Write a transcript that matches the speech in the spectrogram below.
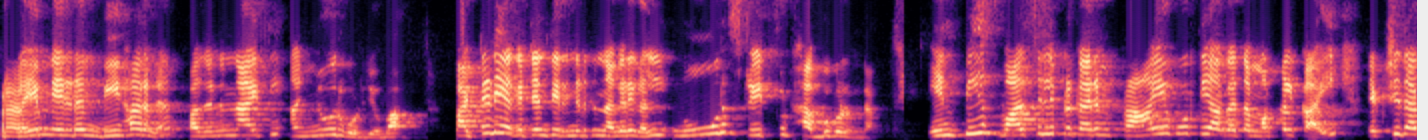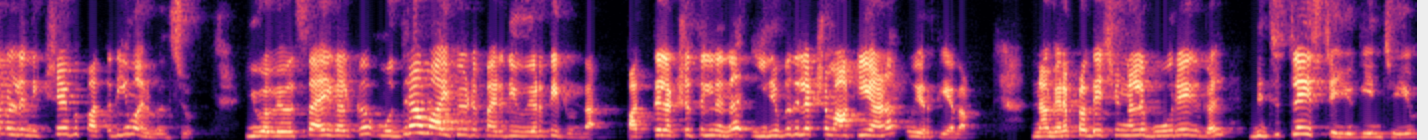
പ്രളയം നേരിടാൻ ബീഹാറിന് പതിനൊന്നായിരത്തി അഞ്ഞൂറ് കോടി രൂപ. പട്ടിണി അകറ്റാൻ തിരഞ്ഞെടുത്ത നഗരങ്ങളിൽ നൂറ് സ്ട്രീറ്റ് ഫുഡ് ഹബ്ബുകളുണ്ട് എൻ പി എസ് വാത്സല്യ പ്രകാരം പ്രായപൂർത്തിയാകാത്ത മക്കൾക്കായി രക്ഷിതാക്കളുടെ നിക്ഷേപ പദ്ധതിയും അനുവദിച്ചു. യുവ വ്യവസായികൾക്ക് മുദ്രാ വായ്പയുടെ പരിധി ഉയർത്തിയിട്ടുണ്ട്. പത്ത് ലക്ഷത്തിൽ നിന്ന് ഇരുപത് ലക്ഷമാക്കിയാണ് ഉയർത്തിയത്. നഗരപ്രദേശങ്ങളിലെ ഭൂരേഖകൾ ഡിജിറ്റലൈസ് ചെയ്യുകയും ചെയ്യും.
